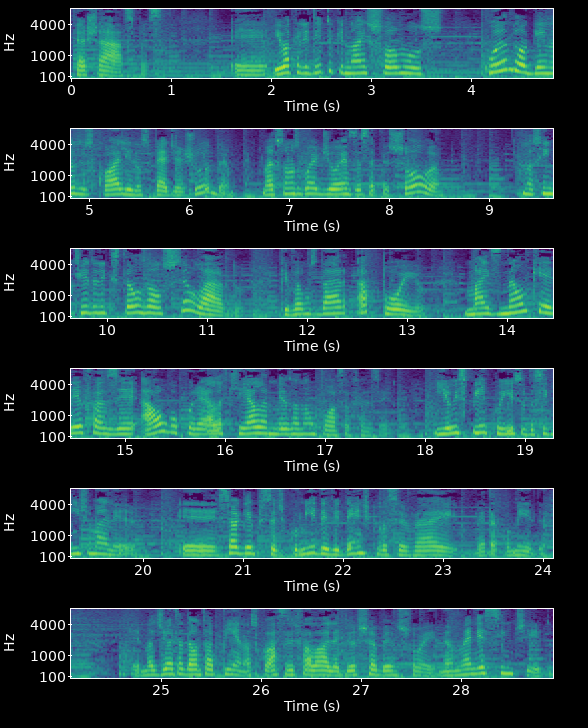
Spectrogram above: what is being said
Fecha aspas. É, eu acredito que nós somos, quando alguém nos escolhe e nos pede ajuda, nós somos guardiões dessa pessoa no sentido de que estamos ao seu lado, que vamos dar apoio, mas não querer fazer algo por ela que ela mesma não possa fazer. E eu explico isso da seguinte maneira: é, se alguém precisa de comida, é evidente que você vai, vai dar comida. É, não adianta dar um tapinha nas costas e falar, olha, Deus te abençoe. Não, não é nesse sentido.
